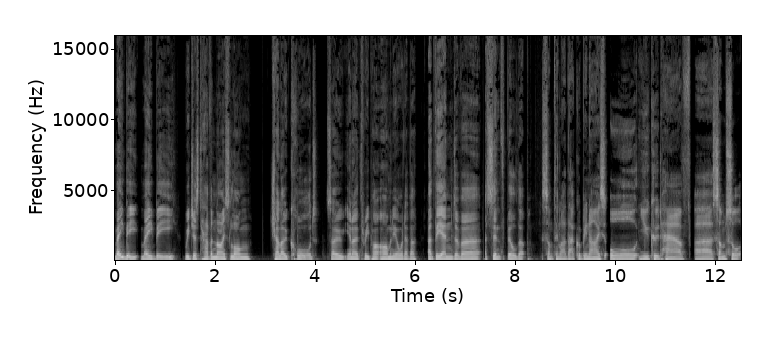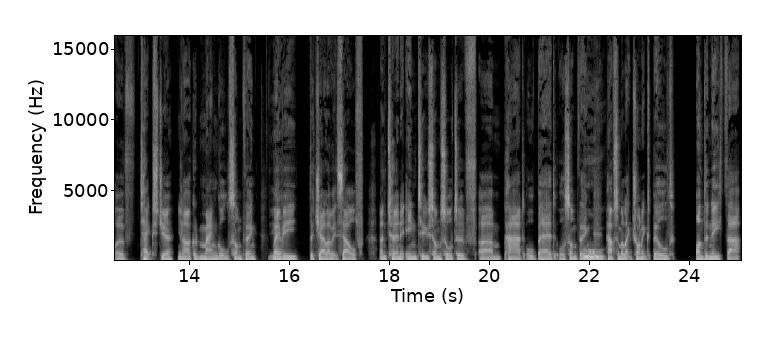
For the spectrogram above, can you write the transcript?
maybe maybe we just have a nice long cello chord, so you know three part harmony or whatever at the end of a, a synth build up. something like that could be nice or you could have uh, some sort of texture you know i could mangle something Yeah. maybe the cello itself and turn it into some sort of um, pad or bed or something Ooh, have some electronics build underneath that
